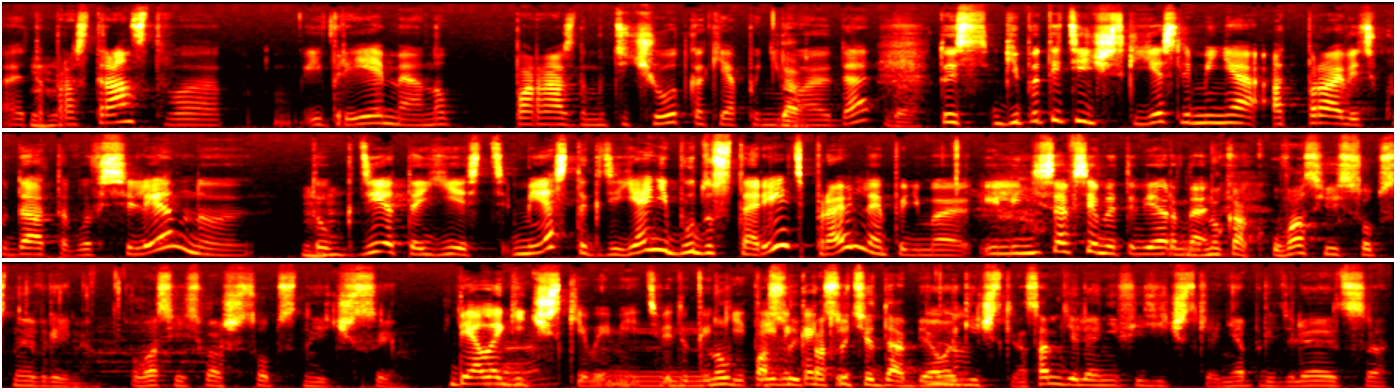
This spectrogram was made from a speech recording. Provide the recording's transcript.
это угу. пространство и время, оно по-разному течет, как я понимаю, да, да? да? То есть гипотетически, если меня отправить куда-то во Вселенную, то угу. где-то есть место, где я не буду стареть, правильно я понимаю? Или не совсем это верно? Ну как, у вас есть собственное время, у вас есть ваши собственные часы. Биологические да? вы имеете в виду ну, какие-то? Ну, по, сути, по сути, да, биологические. Ну. На самом деле они физические, они определяются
